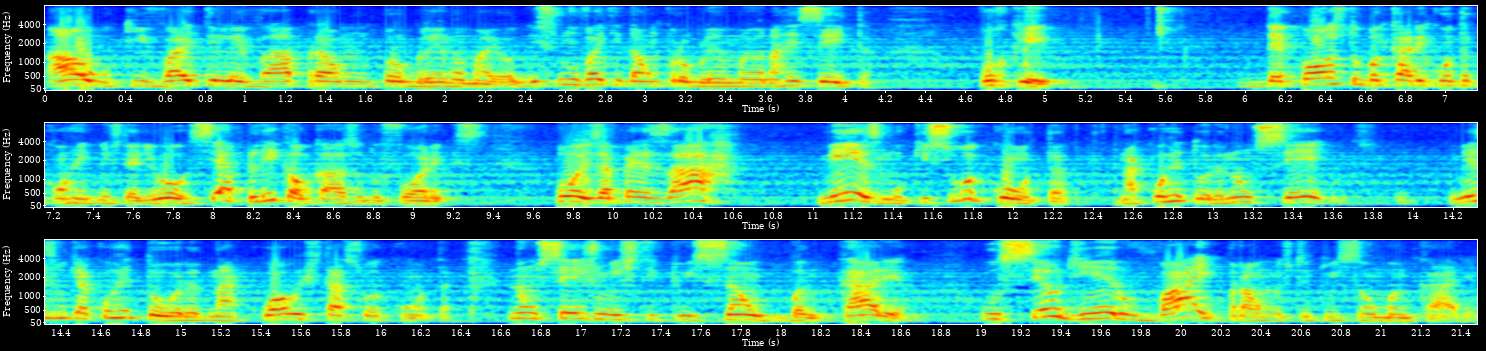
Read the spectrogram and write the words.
algo que vai te levar para um problema maior. Isso não vai te dar um problema maior na receita. Por quê? Depósito bancário em conta corrente no exterior se aplica ao caso do Forex, pois apesar mesmo que sua conta na corretora não seja, mesmo que a corretora na qual está sua conta não seja uma instituição bancária, o seu dinheiro vai para uma instituição bancária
